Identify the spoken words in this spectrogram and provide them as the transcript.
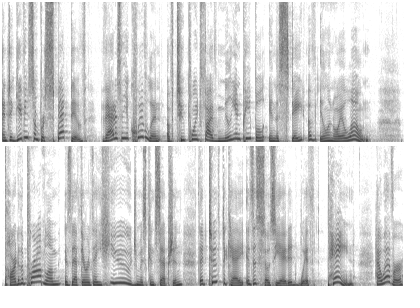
And to give you some perspective, that is the equivalent of 2.5 million people in the state of Illinois alone. Part of the problem is that there is a huge misconception that tooth decay is associated with pain. However,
